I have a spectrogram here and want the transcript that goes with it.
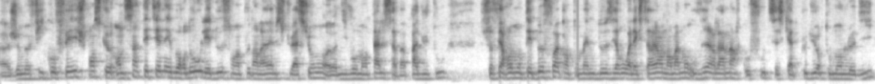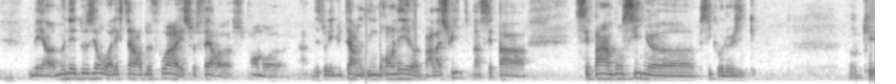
Euh, je me fie qu'au fait. Je pense qu'entre Saint-Etienne et Bordeaux, les deux sont un peu dans la même situation. Euh, au niveau mental, ça va pas du tout se faire remonter deux fois quand on mène 2-0 à l'extérieur. Normalement, ouvrir la marque au foot, c'est ce qu'il y a de plus dur, tout le monde le dit. Mais euh, mener 2-0 à l'extérieur deux fois et se faire euh, se prendre, euh, désolé du terme, une branlée par la suite, ben, c'est pas pas un bon signe psychologique. Ok,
